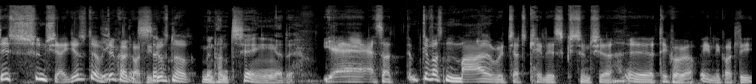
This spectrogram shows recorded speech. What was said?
det synes jeg ikke. Jeg synes, det, det kan jeg godt lide. Det var sådan noget, Men håndteringen af det. Ja, altså, det, var sådan meget Richard Kellysk, synes jeg. Øh, det kunne jeg egentlig godt lide.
